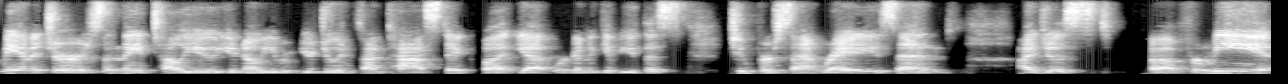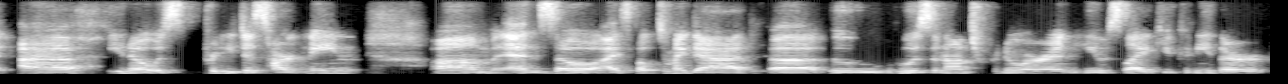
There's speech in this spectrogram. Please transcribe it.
managers and they tell you you know you, you're doing fantastic but yet we're going to give you this 2% raise. And I just, uh, for me, uh, you know, it was pretty disheartening. Um, and so I spoke to my dad, uh, who who is an entrepreneur, and he was like, "You can either,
